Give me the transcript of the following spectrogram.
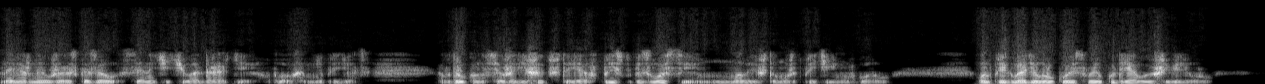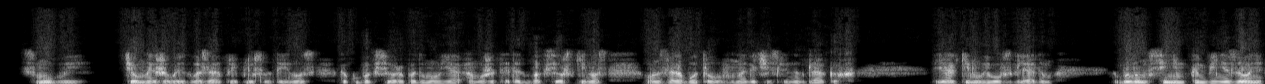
наверное, уже рассказал Сенычичу о драке. Плохо мне придется. Вдруг он все же решит, что я в приступе злости, мало ли что может прийти ему в голову. Он пригладил рукой свою кудрявую шевелюру. Смуглый, темные живые глаза, приплюснутый нос, как у боксера, подумал я, а может, этот боксерский нос он заработал в многочисленных драках. Я окинул его взглядом. Был он в синем комбинезоне,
